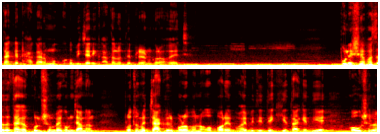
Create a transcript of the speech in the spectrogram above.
তাকে ঢাকার মুখ্য বিচারিক আদালতে প্রেরণ করা হয়েছে। পুলিশ হেফাজতে থাকা কুলসুম বেগম জানান, প্রথমে চাকরির প্রলোভন ও পরে ভয়ভীতি দেখিয়ে তাকে দিয়ে কৌশলে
